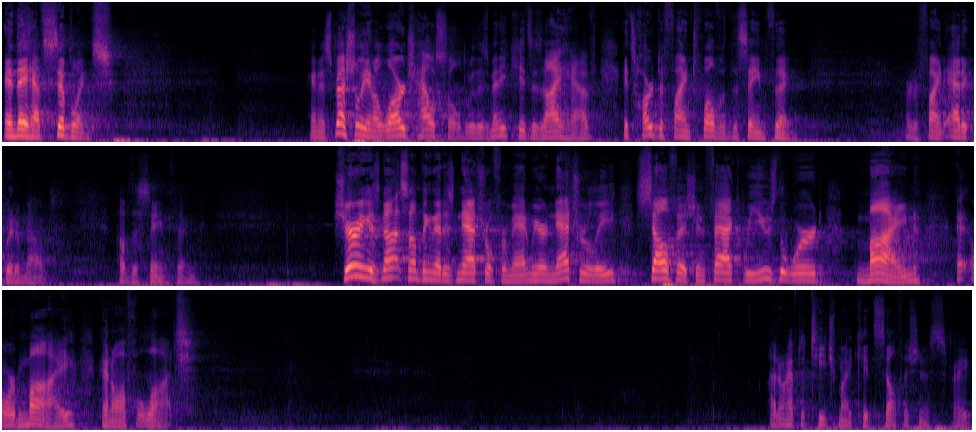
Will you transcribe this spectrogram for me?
and they have siblings. And especially in a large household with as many kids as I have, it's hard to find 12 of the same thing or to find adequate amount of the same thing. Sharing is not something that is natural for man. We are naturally selfish. In fact, we use the word mine eh, or my an awful lot. I don't have to teach my kids selfishness, right?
